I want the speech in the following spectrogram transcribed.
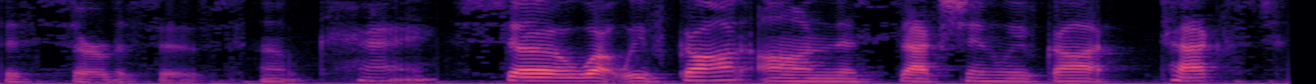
this services. Okay. So what we've got on this section, we've got text,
